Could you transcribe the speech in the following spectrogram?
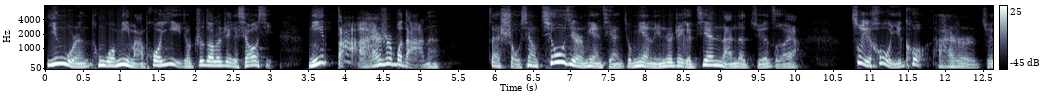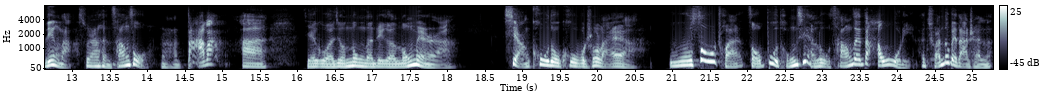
英国人通过密码破译就知道了这个消息，你打还是不打呢？在首相丘吉尔面前，就面临着这个艰难的抉择呀。最后一刻，他还是决定了，虽然很仓促啊，打吧啊！结果就弄得这个隆美尔啊，想哭都哭不出来啊。五艘船走不同线路，藏在大雾里，他全都被打沉了。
